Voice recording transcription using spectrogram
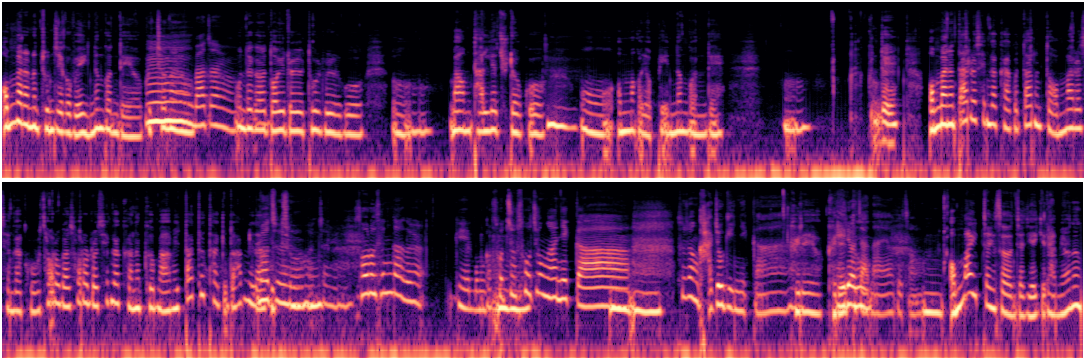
엄마라는 존재가 왜 있는 건데요. 그렇잖아요. 음, 맞아요. 어, 내가 너희를 돌보려고 어, 마음 달래주려고 음. 어, 엄마가 옆에 있는 건데. 음. 근데 엄마는 딸을 생각하고 딸은 또 엄마를 생각하고 서로가 서로를 생각하는 그 마음이 따뜻하기도 합니다. 맞아요, 그쵸? 맞아요. 서로 생각을 이게 뭔가 소중 음. 소중하니까 음, 음. 소중 가족이니까 그래요. 그래도 배려잖아요, 그죠? 음, 엄마 입장에서 이제 얘기를 하면은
